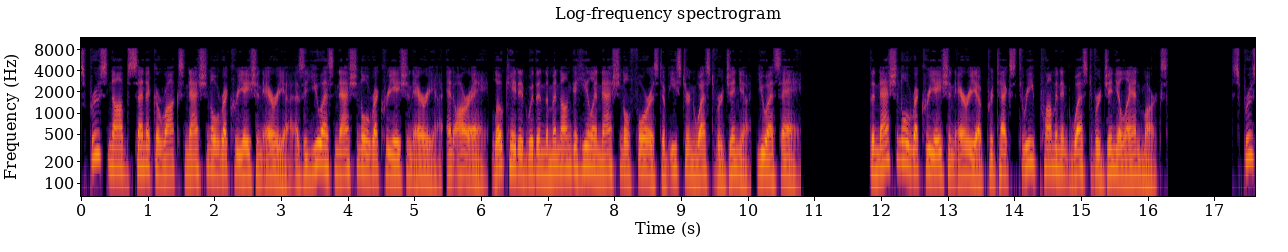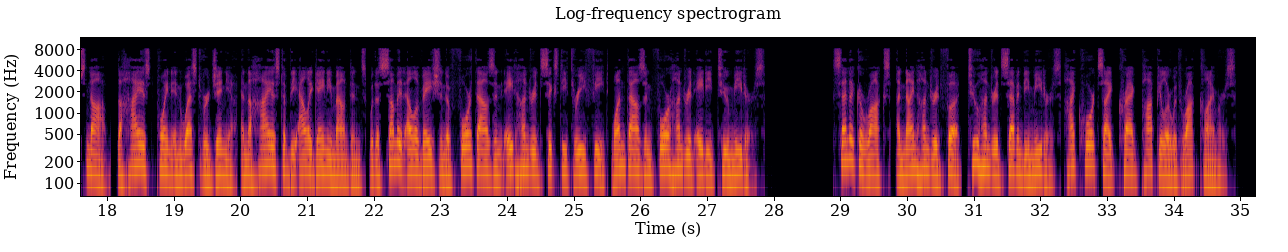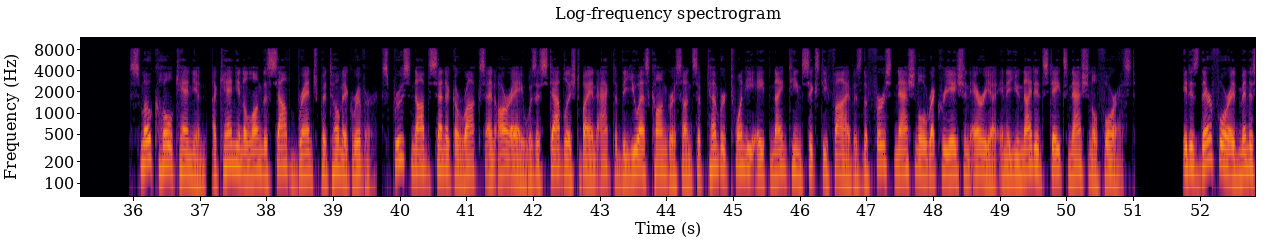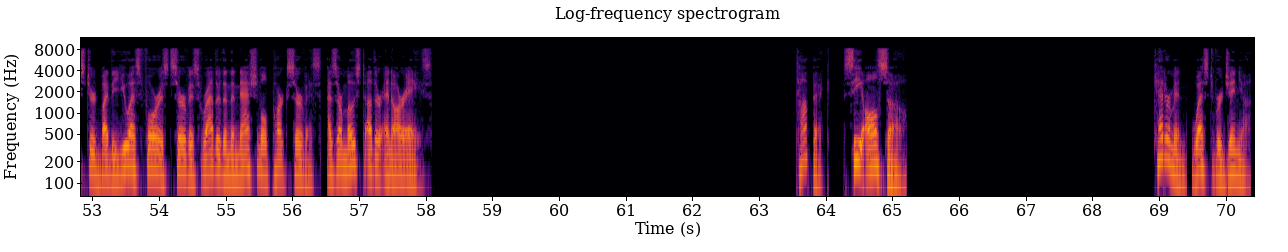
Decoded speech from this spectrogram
Spruce Knob Seneca Rocks National Recreation Area is a U.S. National Recreation Area located within the Monongahela National Forest of eastern West Virginia, USA. The National Recreation Area protects three prominent West Virginia landmarks Spruce Knob, the highest point in West Virginia and the highest of the Allegheny Mountains with a summit elevation of 4,863 feet 1,482 meters. Seneca Rocks, a 900-foot (270 meters) high quartzite crag popular with rock climbers. Smoke Hole Canyon, a canyon along the South Branch Potomac River, Spruce Knob Seneca Rocks NRA was established by an act of the U.S. Congress on September 28, 1965 as the first national recreation area in a United States national forest. It is therefore administered by the U.S. Forest Service rather than the National Park Service, as are most other NRAs. See also. Ketterman, West Virginia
